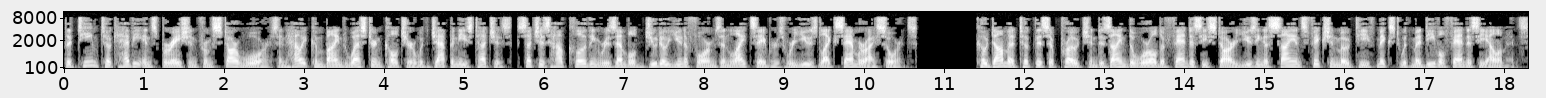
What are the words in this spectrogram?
The team took heavy inspiration from Star Wars and how it combined Western culture with Japanese touches, such as how clothing resembled judo uniforms and lightsabers were used like samurai swords. Kodama took this approach and designed the world of Phantasy Star using a science fiction motif mixed with medieval fantasy elements.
